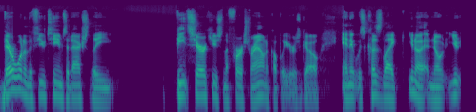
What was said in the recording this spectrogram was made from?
they're one of the few teams that actually beat Syracuse in the first round a couple of years ago, and it was because like you know no you,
